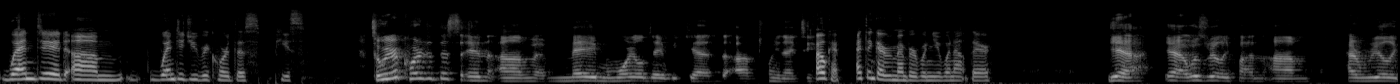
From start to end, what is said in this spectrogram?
When did um when did you record this piece? So we recorded this in um, May Memorial Day weekend, um, 2019. Okay, I think I remember when you went out there. Yeah, yeah, it was really fun. Um, had a really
